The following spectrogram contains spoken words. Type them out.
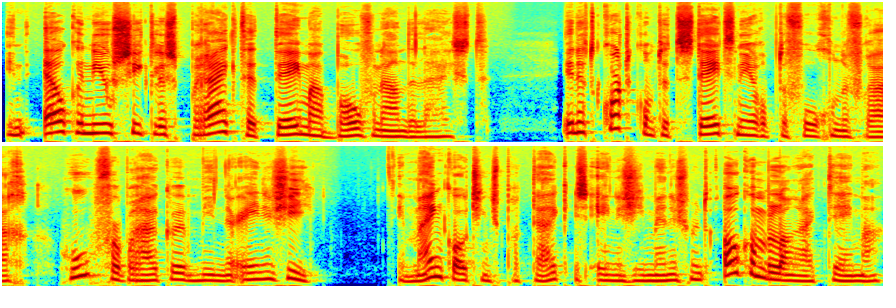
In elke nieuwscyclus prijkt het thema bovenaan de lijst. In het kort komt het steeds neer op de volgende vraag: hoe verbruiken we minder energie? In mijn coachingspraktijk is energiemanagement ook een belangrijk thema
